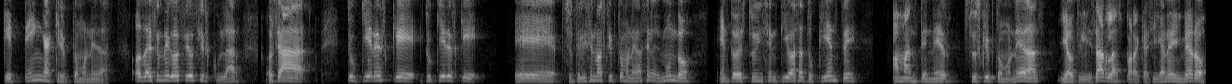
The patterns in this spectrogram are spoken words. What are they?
que tenga criptomonedas. O sea, es un negocio circular. O sea, tú quieres que, tú quieres que eh, se utilicen más criptomonedas en el mundo, entonces tú incentivas a tu cliente a mantener sus criptomonedas y a utilizarlas para que así gane dinero.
